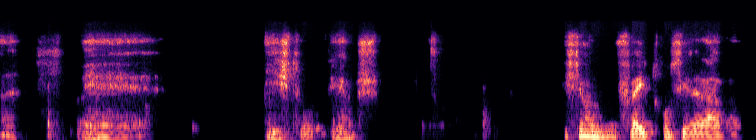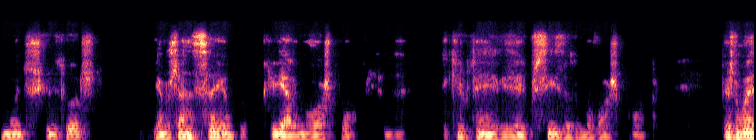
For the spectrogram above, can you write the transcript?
né? É, isto, digamos, isto é um feito considerável. Muitos escritores, digamos, anseiam por criar uma voz própria. né? Aquilo que tem a dizer precisa de uma voz própria. Mas não é,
